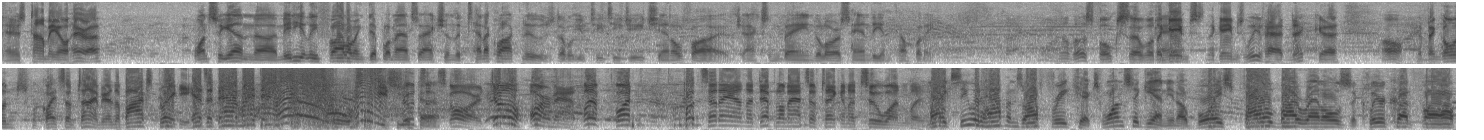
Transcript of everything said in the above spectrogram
There's Tommy O'Hara. Once again, uh, immediately following Diplomats action, the 10 o'clock news, WTTG Channel 5. Jackson Bain, Dolores Handy and company. Well, those folks, uh, well, the Yeah. games, the games we've had, Nick, uh, Oh, they've been going for quite some time here in the box. Drake, he heads it down right there. Oh, he shoots Yeah. and scores. Joe Horvath, left foot, puts it in. The Diplomats have taken a 2-1 lead. Mike, see what happens off free kicks. Once again, you know, Boyce fouled by Reynolds, a clear-cut foul.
